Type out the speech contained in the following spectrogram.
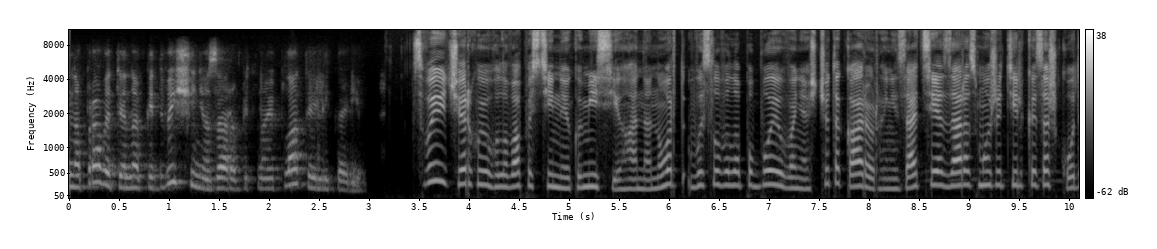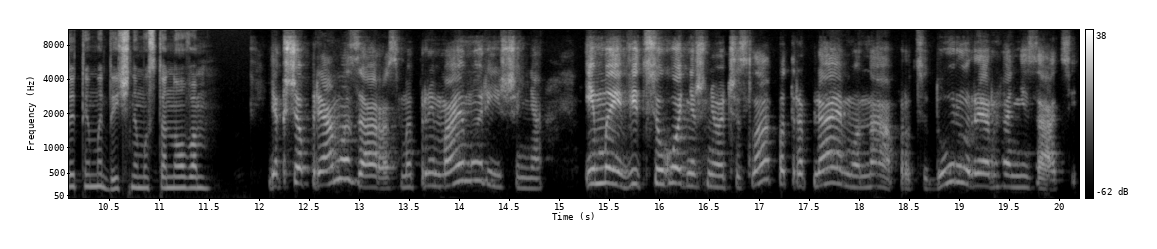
направити на підвищення заробітної плати лікарів. Своєю чергою голова постійної комісії Ганна Норд висловила побоювання, що така реорганізація зараз може тільки зашкодити медичним установам. Якщо прямо зараз ми приймаємо рішення, і ми від сьогоднішнього числа потрапляємо на процедуру реорганізації.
